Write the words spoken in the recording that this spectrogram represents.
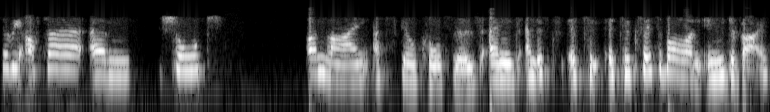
so we offer um, short online upskill courses, and and it's it's it's accessible on any device.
